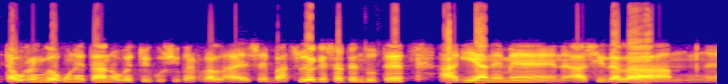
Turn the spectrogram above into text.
eta hurrengo egunetan hobetu ikusi behar dela, ez? Batzuek esaten dute, agian hemen hasi dela e,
